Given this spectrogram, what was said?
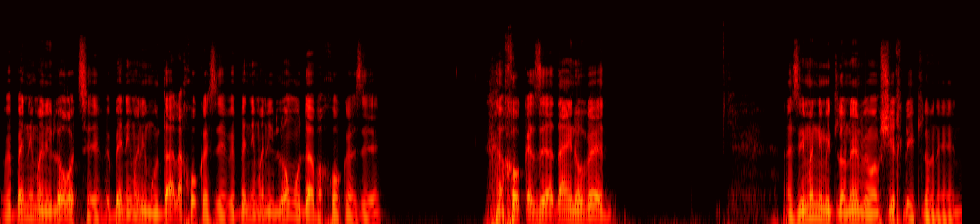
ובין אם אני לא רוצה, ובין אם אני מודע לחוק הזה, ובין אם אני לא מודע בחוק הזה, החוק הזה עדיין עובד. אז אם אני מתלונן וממשיך להתלונן,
